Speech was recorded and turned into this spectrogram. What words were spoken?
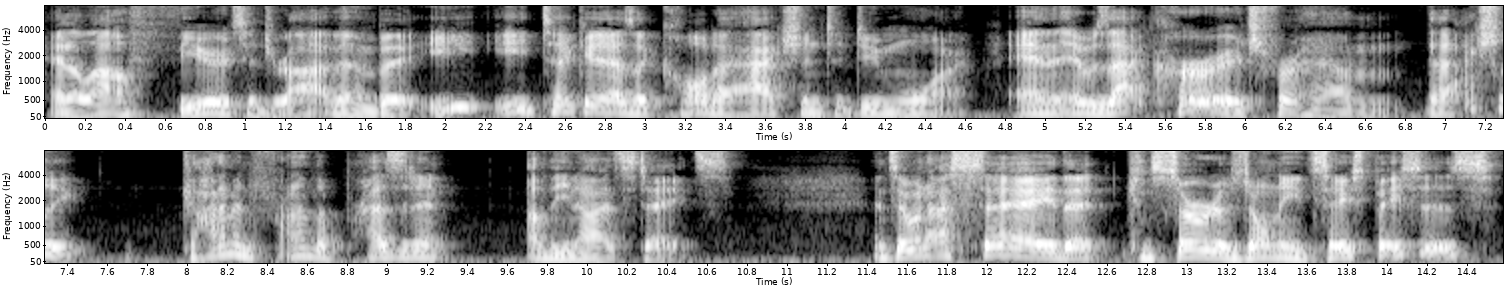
and allow fear to drive him, but he, he took it as a call to action to do more. And it was that courage for him that actually got him in front of the president of the United States. And so when I say that conservatives don't need safe spaces,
